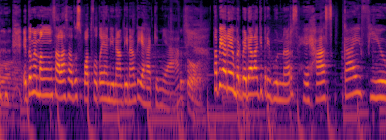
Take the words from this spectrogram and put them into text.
Itu memang salah satu spot foto yang dinanti-nanti ya Hakim ya. Betul. Tapi ada yang berbeda lagi Tribuners, Heha Sky View.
